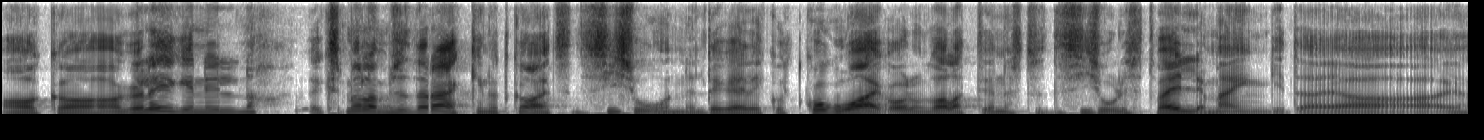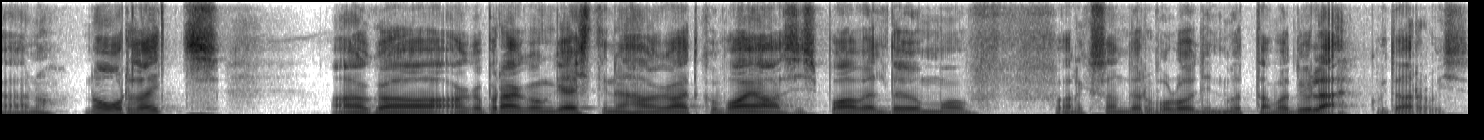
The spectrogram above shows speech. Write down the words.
aga, aga Leegionil noh, eks me oleme seda rääkinud ka, et seda sisu on neil tegelikult kogu aeg olnud, alati õnnestus seda sisu lihtsalt välja mängida ja, ja noh, noor sats, aga, aga praegu ongi hästi näha ka, et kui vaja, siis Pavel Tõõmov, Aleksandr Volodin võtavad üle, kui tarvis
